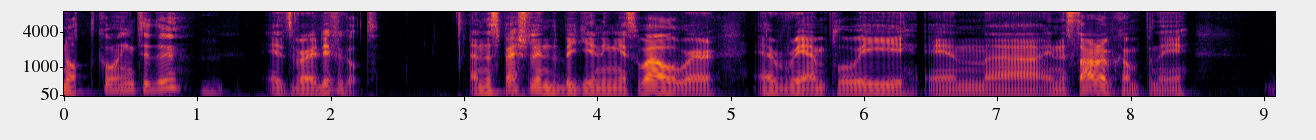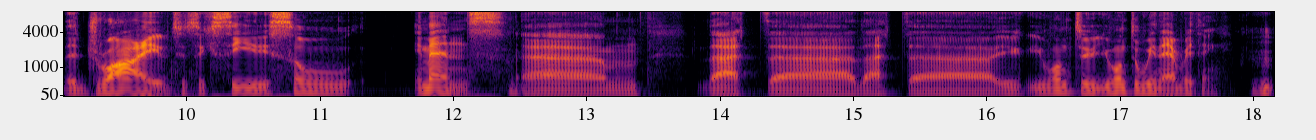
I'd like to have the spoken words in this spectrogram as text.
not going to do, Mm. it's very difficult. And especially in the beginning as well, where every employee in uh, in a startup company, the drive to succeed is so immense um, that uh, that uh, you, you want to you want to win everything. Mhm.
